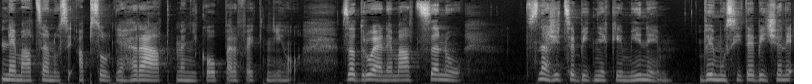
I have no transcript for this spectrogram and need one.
nemá cenu si absolutně hrát na nikoho perfektního. Za druhé, nemá cenu snažit se být někým jiným. Vy musíte být ženy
